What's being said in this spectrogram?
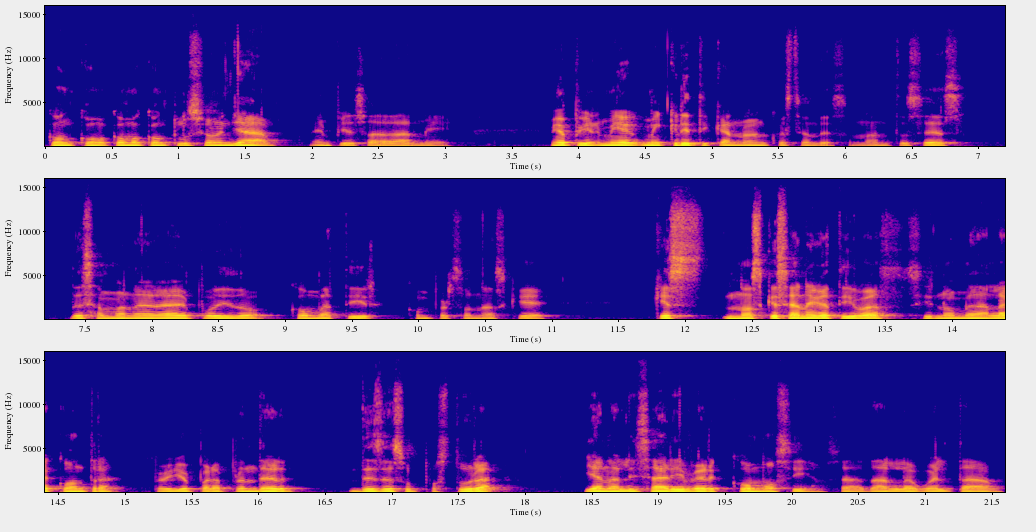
con, co- como conclusión ya empiezo a dar mi, mi, mi, mi crítica, ¿no? En cuestión de eso, ¿no? Entonces, de esa manera he podido combatir con personas que, que no es que sean negativas, sino me dan la contra, pero yo para aprender desde su postura y analizar y ver cómo sí, o sea, dar la vuelta,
